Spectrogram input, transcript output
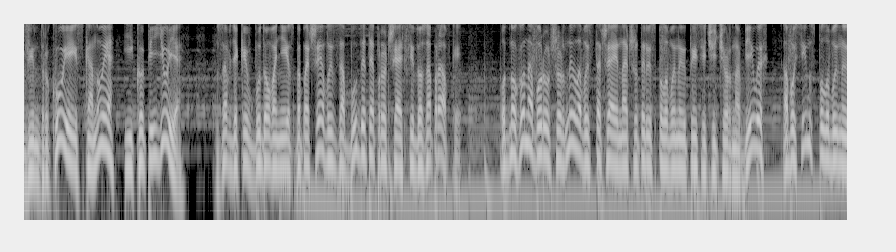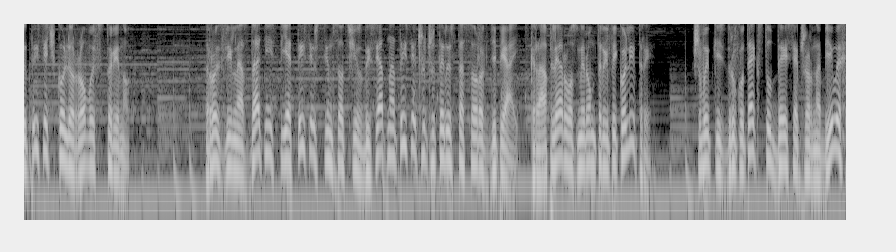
Він друкує і сканує і копіює. Завдяки вбудованій СБПЧ ви забудете про часті до заправки. Одного набору чорнила вистачає на 4,5 тисячі чорно-білих або 7,5 тисяч кольорових сторінок. Роздільна здатність 5760 на 1440 DPI, крапля розміром 3 піколітри. Швидкість друку тексту 10 чорно-білих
